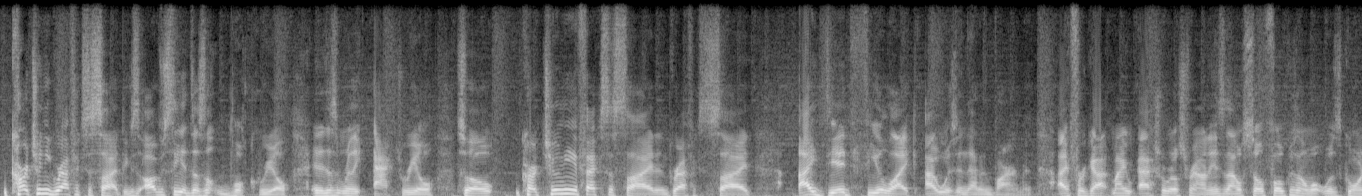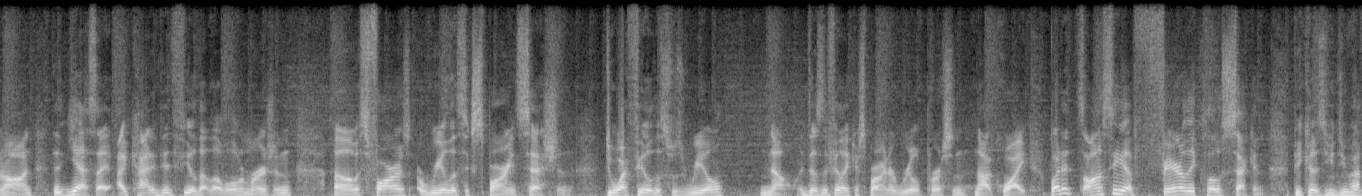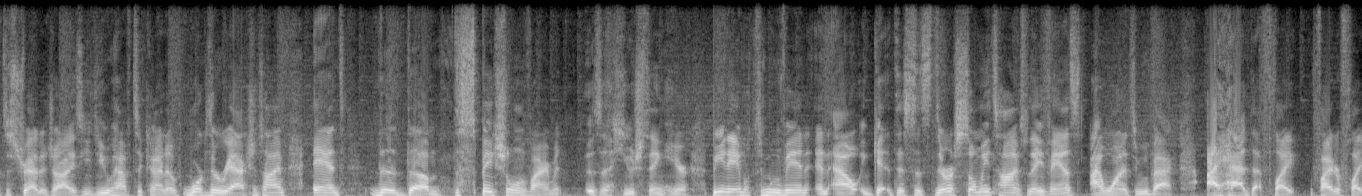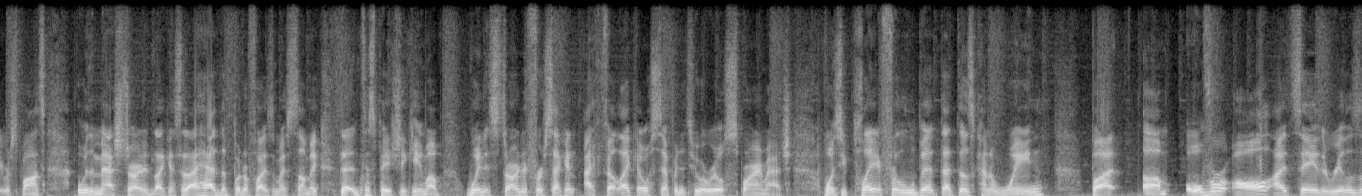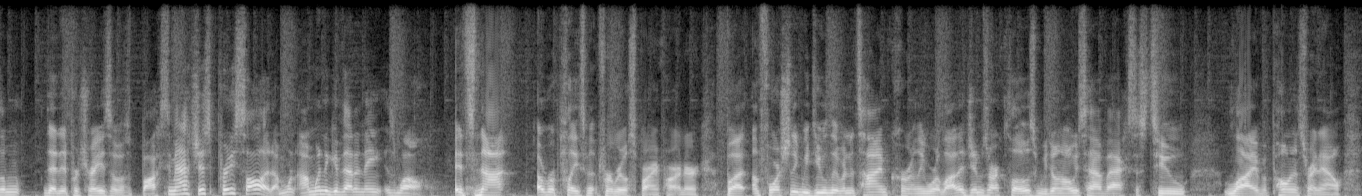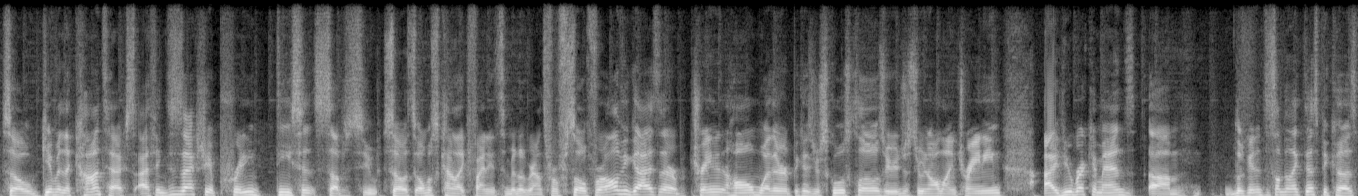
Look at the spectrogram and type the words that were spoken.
cartoony graphics aside, because obviously it doesn't look real and it doesn't really act real. So cartoony effects aside and graphics aside, I did feel like I was in that environment. I forgot my actual real surroundings and I was so focused on what was going on that yes, I, I kind of did feel that level of immersion. Um, as far as a realistic sparring session, do I feel this was real? No, it doesn't feel like you're sparring a real person, not quite. But it's honestly a fairly close second because you do have to strategize, you do have to kind of work the reaction time, and the, the, um, the spatial environment is a huge thing here. Being able to move in and out and get distance. There are so many times when they advanced, I wanted to move back. I had that flight, fight or flight response. When the match started, like I said, I had the butterflies in my stomach. That anticipation came up. When it started for a second, I felt like I was stepping into a real sparring match. Once you play it for a little bit, that does kind of wane. But um, overall, I'd say the realism that it portrays of a boxing match is pretty solid. I'm, I'm going to give that an 8 as well. It's not a replacement for a real sparring partner. But unfortunately, we do live in a time currently where a lot of gyms are closed. We don't always have access to live opponents right now. So given the context, I think this is actually a pretty decent substitute. So it's almost kind of like finding some middle grounds. For, so for all of you guys that are training at home, whether because your school's closed or you're just doing online training, I do recommend um, looking into something like this because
